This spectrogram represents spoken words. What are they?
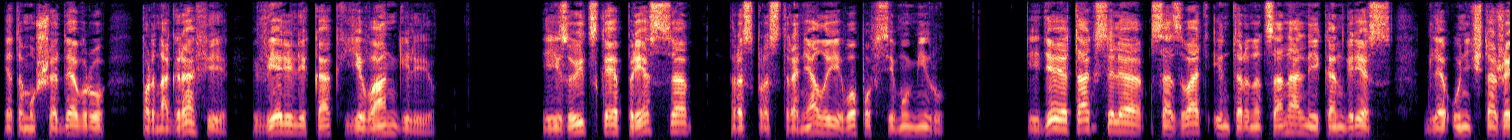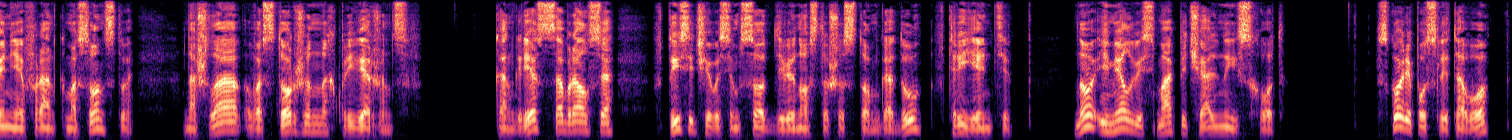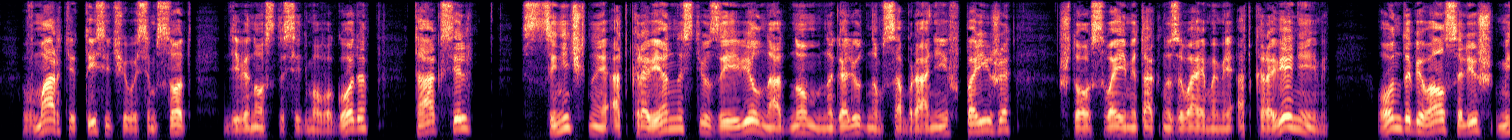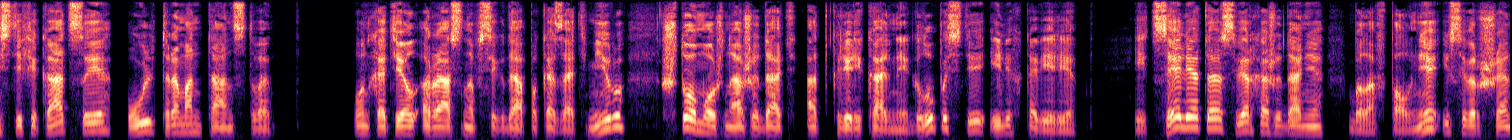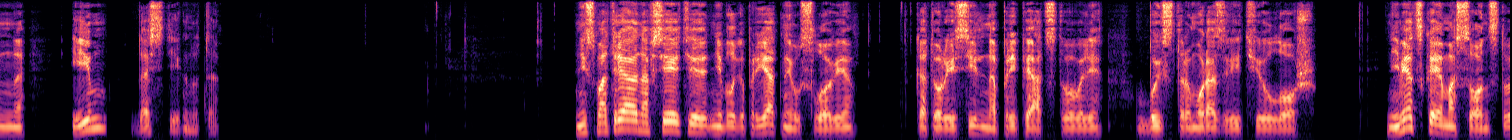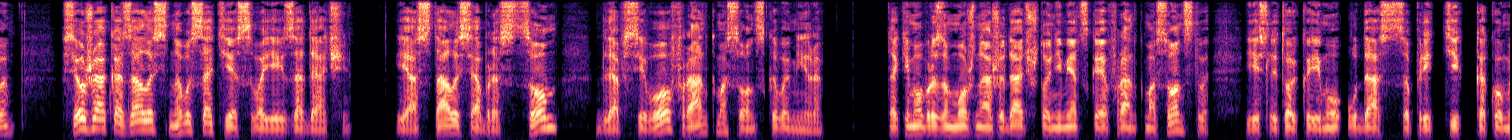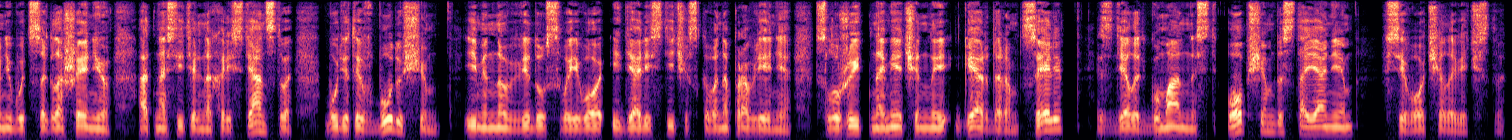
этому шедевру порнографии, верили как Евангелию. Иезуитская пресса распространяла его по всему миру. Идея Такселя созвать интернациональный конгресс для уничтожения франкмасонства нашла восторженных приверженцев. Конгресс собрался в 1896 году в Триенте, но имел весьма печальный исход. Вскоре после того, в марте 1897 года, Таксель с циничной откровенностью заявил на одном многолюдном собрании в Париже, что своими так называемыми откровениями он добивался лишь мистификации ультрамонтанства. Он хотел раз навсегда показать миру, что можно ожидать от клерикальной глупости и легковерия. И цель эта, сверхожидания, была вполне и совершенно им достигнута. Несмотря на все эти неблагоприятные условия, которые сильно препятствовали быстрому развитию ложь, немецкое масонство все же оказалось на высоте своей задачи и осталось образцом для всего франкмасонского мира. Таким образом, можно ожидать, что немецкое франкмасонство, если только ему удастся прийти к какому-нибудь соглашению относительно христианства, будет и в будущем, именно ввиду своего идеалистического направления, служить намеченной Гердером цели, сделать гуманность общим достоянием всего человечества.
